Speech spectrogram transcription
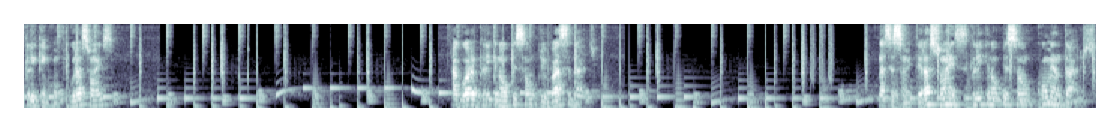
Clique em Configurações. Agora clique na opção Privacidade. Na seção Interações, clique na opção Comentários.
